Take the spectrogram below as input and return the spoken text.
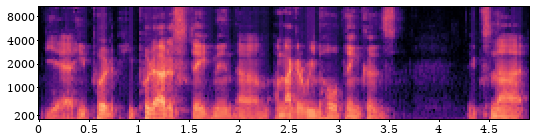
Yeah, he put he put out a statement. Um, I'm not gonna read the whole thing because it's not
